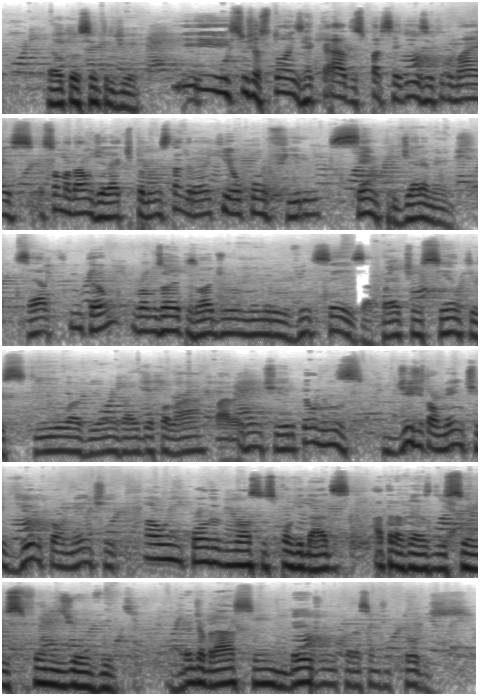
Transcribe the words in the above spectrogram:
É o que eu sempre digo. E sugestões, recados, parcerias e tudo mais, é só mandar um direct pelo Instagram que eu confiro sempre, diariamente, certo? Então, vamos ao episódio número 26. Aperte os cintos que o avião vai decolar para a gente ir, pelo menos digitalmente, virtualmente, ao encontro dos nossos convidados através dos seus fones de ouvido. Um grande abraço, um beijo no coração de todos.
